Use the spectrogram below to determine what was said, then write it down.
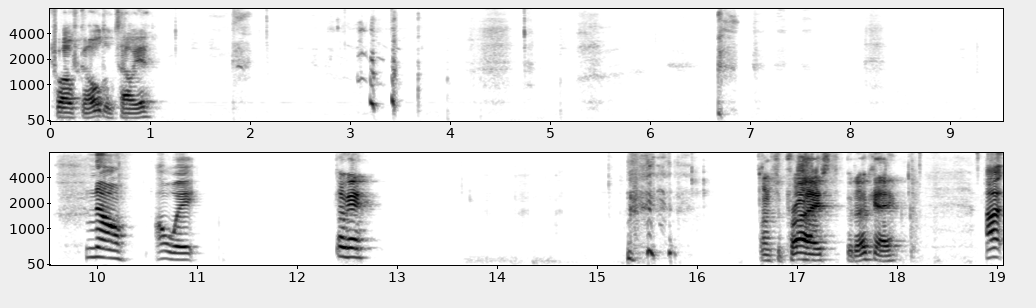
12 gold will tell you. No, I'll wait. Okay. I'm surprised, but okay. I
